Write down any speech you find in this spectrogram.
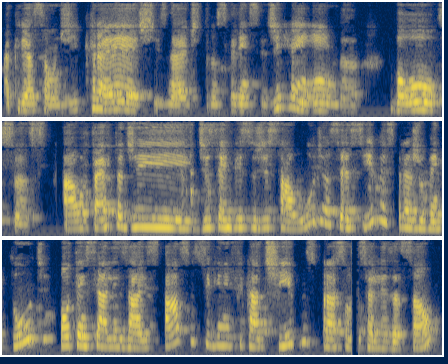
a criação de creches, né, de transferência de renda, bolsas, a oferta de, de serviços de saúde acessíveis para a juventude, potencializar espaços significativos para a socialização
